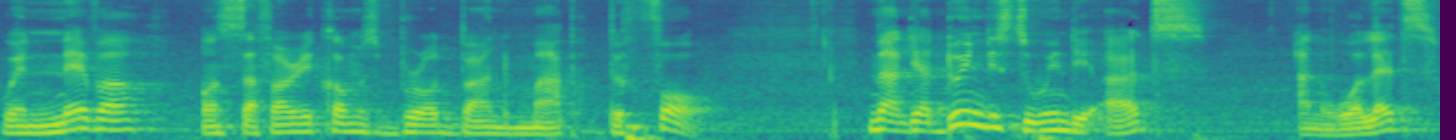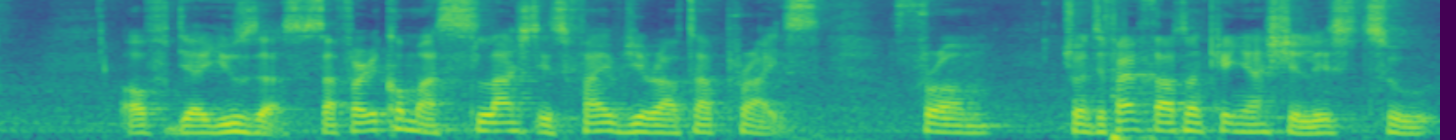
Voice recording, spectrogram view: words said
were never on Safaricom's broadband map before. Now, they are doing this to win the hearts and wallets of their users. Safaricom has slashed its 5G router price from 25,000 Kenya shillings to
